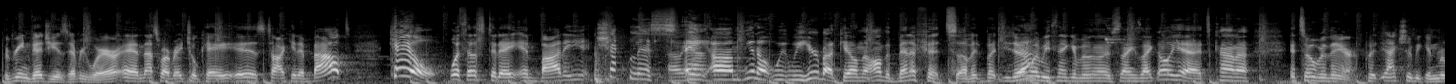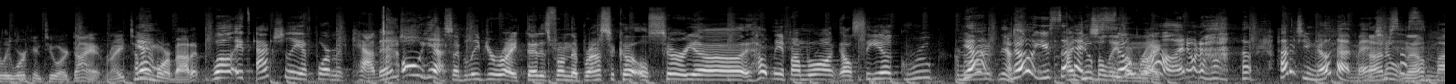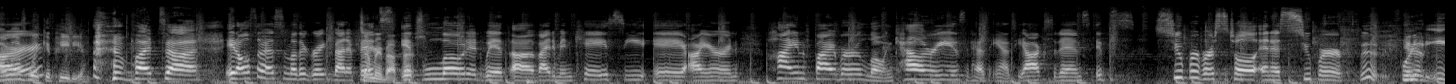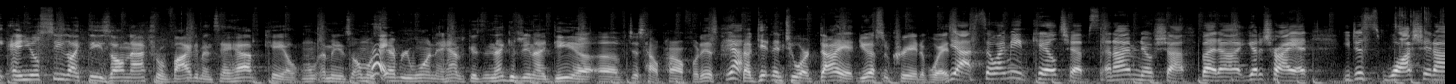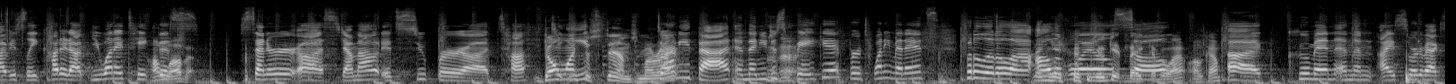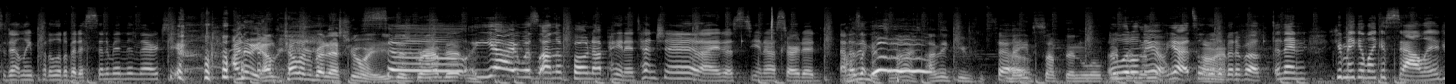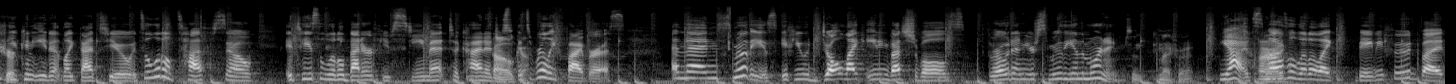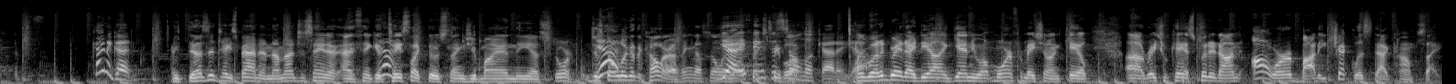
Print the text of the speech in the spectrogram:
The green veggie is everywhere, and that's why Rachel K is talking about kale with us today in Body Checklist. Oh, Hey, yeah. um, you know, we, we hear about kale and all the benefits of it, but you generally Yeah. we think of it as things like, oh yeah, it's kind of, it's over there. But actually we can really work into our diet, right? Tell Yeah. me more about it. Well, it's actually a form of cabbage. Oh yes, I believe you're right. That is from the Brassica oleracea. Help me if I'm wrong. Alcea group. Am yeah. right? Yes. No, you said I do believe so I'm right. well. I don't know how, how did you know that, Mitch? I don't so know. Smart. I love Wikipedia. but uh, it also has some other great benefits. Tell me about that. It's loaded with uh, vitamin K, C, A, iron, high in fiber, low in calories. It has antioxidants. It's super versatile and a super food for you, know, to eat. And you'll see like these all natural vitamins. They have kale. I mean, it's almost Right. every one they have because and that gives you an idea of just how powerful it is. Yeah. Now getting into our diet, you have some creative ways. Yeah, so I made kale chips, and I'm no chef, but uh, you got to try it. You just wash it, obviously, cut it up. You want to take I this love it. Center uh, stem out. It's super uh, tough. Don't to want eat. the stems, am I right? Don't eat that, and then you just bake it for 20 minutes. Put a little uh, you- olive oil, you'll get baked up a salt, okay. uh, cumin, and then I sort of accidentally put a little bit of cinnamon in there too. I know. You tell everybody that story. you just grabbed it. Yeah, I was on the phone not paying attention, and I just, you know, started, and I, I was think like, it's nice. I think you've So- made something a little A little new, that. yeah. It's a All little right. bit of both. And then you can make it like a salad. Sure. You can eat it like that too. It's a little tough, so it tastes a little better if you steam it to kind of Oh, okay. It's really fibrous. And then smoothies. If you don't like eating vegetables, throw it in your smoothie in the morning. Can I try it? Yeah, it All smells right. a little like baby food, but it's kind of good. It doesn't taste bad, and I'm not just saying it. I think it Yeah. tastes like those things you buy in the uh, store. Just Yeah. don't look at the color. I think that's the only Yeah, I think just don't out. look at it, yeah. What a great idea. Again, you want more information on kale. Uh, Rachel K has put it on our bodychecklist.com site.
